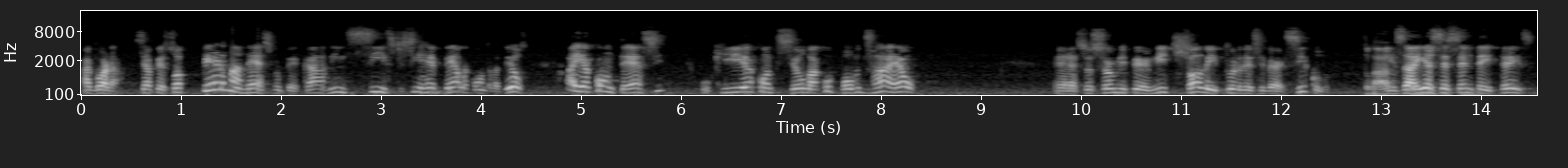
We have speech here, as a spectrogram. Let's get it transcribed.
Agora, se a pessoa permanece no pecado, insiste, se rebela contra Deus, aí acontece o que aconteceu lá com o povo de Israel. É, se o senhor me permite só a leitura desse versículo, claro, Isaías 63. Sim.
